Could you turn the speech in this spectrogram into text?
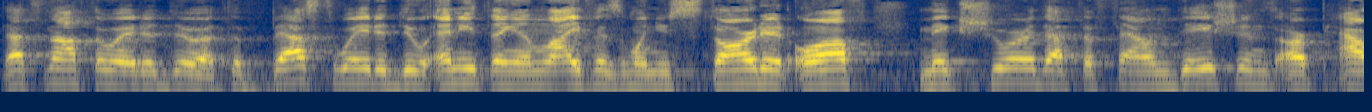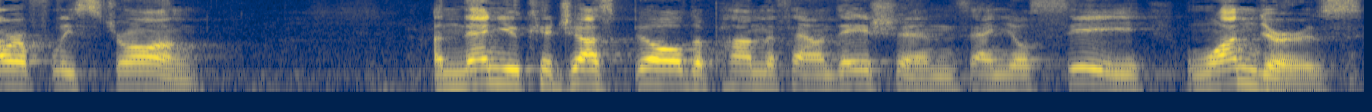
That's not the way to do it. The best way to do anything in life is when you start it off, make sure that the foundations are powerfully strong. And then you could just build upon the foundations and you'll see wonders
